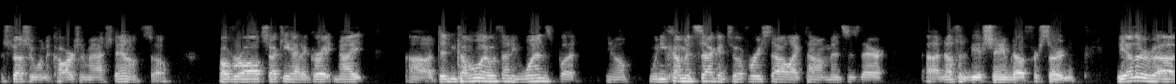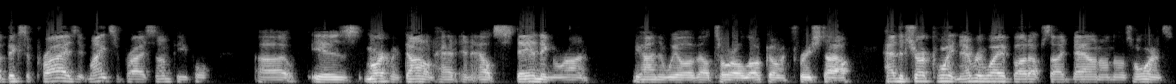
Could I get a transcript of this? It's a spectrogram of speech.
especially when the cars are mashed down. So overall, Chucky had a great night. Uh, didn't come away with any wins, but you know when you come in second to a freestyle like Tom Meents is there, uh, nothing to be ashamed of for certain. The other uh, big surprise, it might surprise some people, uh, is Mark McDonald had an outstanding run behind the wheel of El Toro Loco in freestyle. Had the truck pointing every way but upside down on those horns,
